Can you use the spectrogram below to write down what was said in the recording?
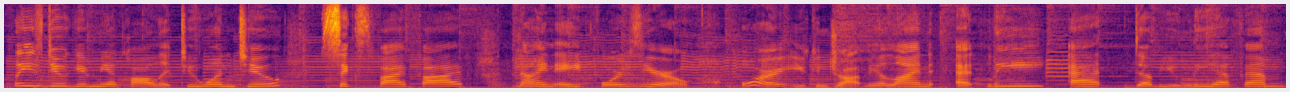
please do give me a call at 212 655 9840. Or you can drop me a line at lee at wleefm.com.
